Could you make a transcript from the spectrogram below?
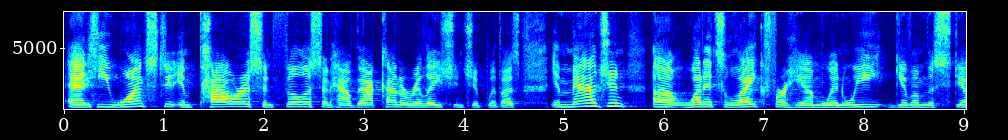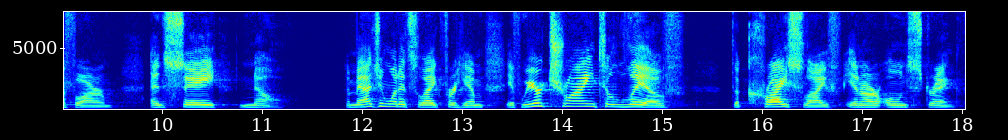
and He wants to empower us and fill us and have that kind of relationship with us. Imagine uh, what it's like for Him when we give Him the stiff arm and say no. Imagine what it's like for Him if we're trying to live the Christ life in our own strength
